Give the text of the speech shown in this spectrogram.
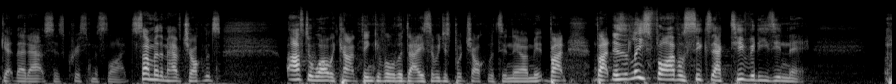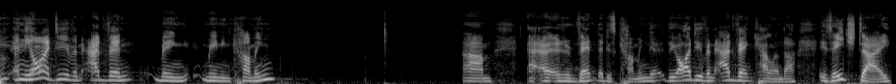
get that out. It says Christmas lights. Some of them have chocolates. After a while, we can't think of all the days, so we just put chocolates in there. But, but there's at least five or six activities in there. And the idea of an advent mean, meaning coming, um, an event that is coming, the, the idea of an advent calendar is each day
